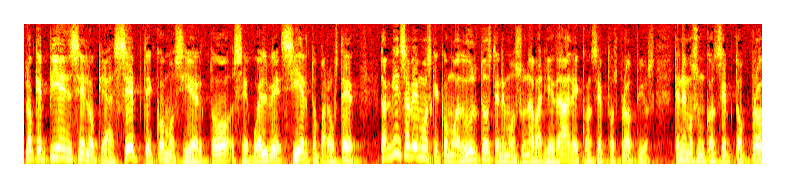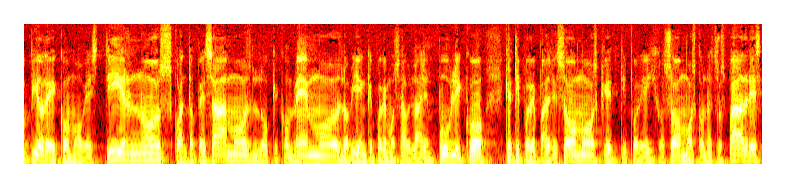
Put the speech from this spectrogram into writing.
Lo que piense, lo que acepte como cierto, se vuelve cierto para usted. También sabemos que como adultos tenemos una variedad de conceptos propios. Tenemos un concepto propio de cómo vestirnos, cuánto pesamos, lo que comemos, lo bien que podemos hablar en público, qué tipo de padres somos, qué tipo de hijos somos con nuestros padres,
